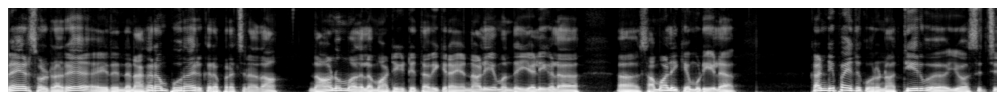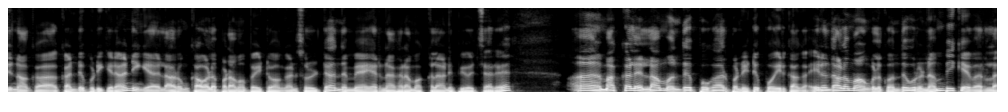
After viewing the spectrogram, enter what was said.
மேயர் சொல்கிறாரு இது இந்த நகரம் பூரா இருக்கிற பிரச்சனை தான். நானும் அதில் மாட்டிக்கிட்டு தவிக்கிறேன். என்னாலேயும் வந்து எலிகளை சமாளிக்க முடியல. கண்டிப்பாக இதுக்கு ஒரு நான் தீர்வு யோசித்து நான் க கண்டுபிடிக்கிறேன். நீங்கள் எல்லோரும் கவலைப்படாமல் போயிட்டு வாங்கன்னு சொல்லிட்டு அந்த மேயர் நகர மக்களை அனுப்பி வச்சார். மக்கள் எல்லாம் வந்து புகார் பண்ணிவிட்டு போயிருக்காங்க. இருந்தாலும் அவங்களுக்கு வந்து ஒரு நம்பிக்கை வரல.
